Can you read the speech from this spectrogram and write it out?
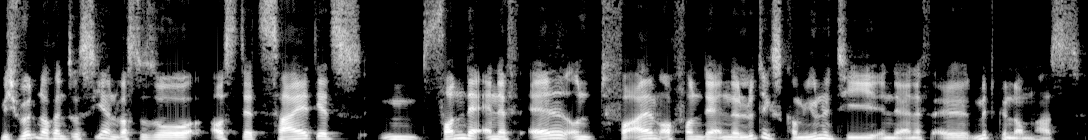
Mich würde noch interessieren, was du so aus der Zeit jetzt hm, von der NFL und vor allem auch von der Analytics Community in der NFL mitgenommen hast.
